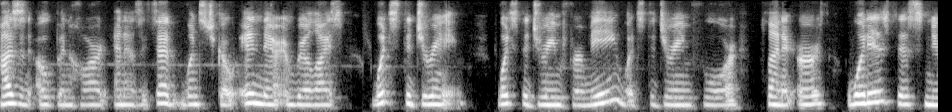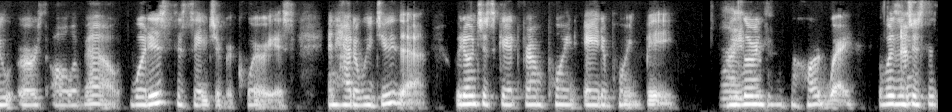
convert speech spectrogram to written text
has an open heart. And as I said, once you go in there and realize what's the dream? What's the dream for me? What's the dream for planet Earth? What is this new Earth all about? What is this age of Aquarius? And how do we do that? We don't just get from point A to point B. We Right. learned the hard way. It wasn't just this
